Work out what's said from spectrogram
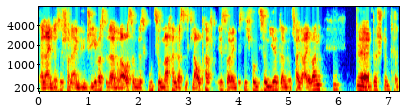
allein das ist schon ein Budget, was du da brauchst, um das gut zu machen, dass es glaubhaft ist, weil wenn das nicht funktioniert, dann wird es halt albern. Ja, äh, das stimmt.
